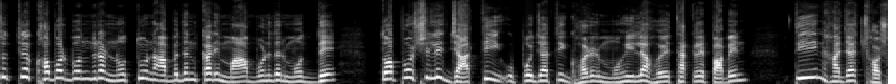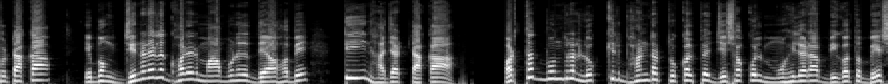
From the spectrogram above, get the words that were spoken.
সূত্রে খবর, বন্ধুরা, নতুন আবেদনকারী মা বোনেদের মধ্যে তপশিলি জাতি, উপজাতি ঘরের মহিলা হয়ে থাকলে পাবেন তিন হাজার ছশো টাকা এবং জেনারেল ঘরের মা বোনেদের দেওয়া হবে তিন হাজার টাকা। অর্থাৎ বন্ধুরা, লক্ষ্মীর ভাণ্ডার প্রকল্পে যে সকল মহিলারা বিগত বেশ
